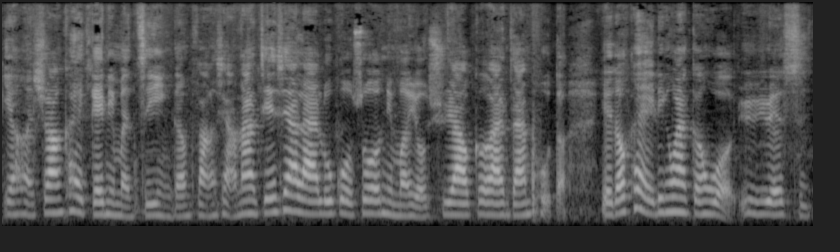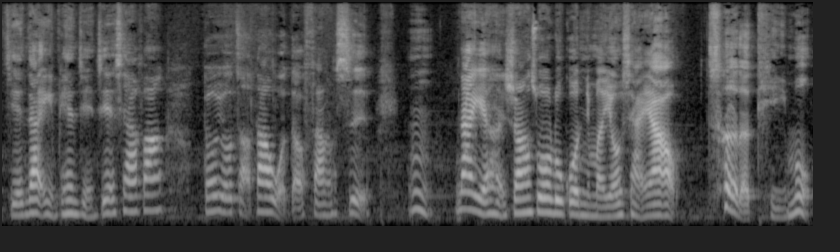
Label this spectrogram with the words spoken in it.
也很希望可以给你们指引跟方向。那接下来如果说你们有需要个案占卜的，也都可以另外跟我预约时间，在影片简介下方都有找到我的方式。嗯，那也很希望说，如果你们有想要测的题目。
